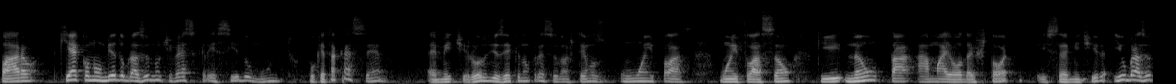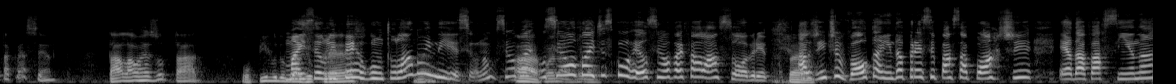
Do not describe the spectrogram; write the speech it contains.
para que a economia do Brasil não tivesse crescido muito, porque está crescendo. É mentiroso dizer que não cresceu. Nós temos uma inflação, uma inflação que não está a maior da história, isso é mentira, e o Brasil está crescendo. Está lá o resultado. O PIB do Mas Brasil eu cresce, lhe pergunto lá no né? início, não, o senhor, ah, vai, o senhor vai discorrer, o senhor vai falar sobre. A gente volta ainda para esse passaporte é, da vacina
